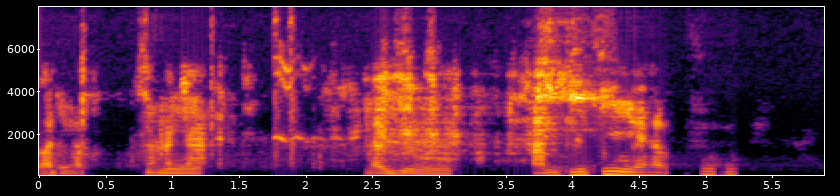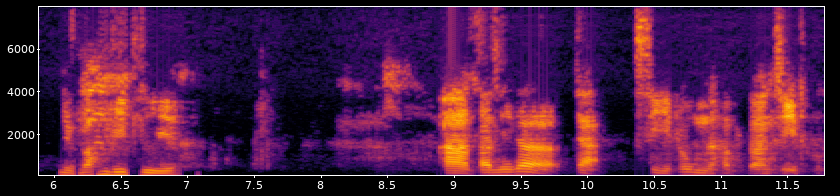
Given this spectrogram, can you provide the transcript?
สวัสดีครับคลิปนี้เราอยู่ปั๊มพีทีนะครับ อยู่ปั๊มพีทีอ่า ตอนนี้ก็จะสี่ทุ่มนะครับ ตอนสี่ทุ่ม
